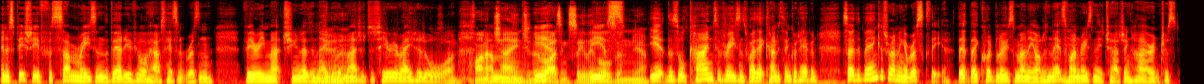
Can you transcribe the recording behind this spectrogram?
And especially if for some reason the value of your house hasn't risen very much, you know, the neighbourhood Yeah. might have deteriorated or... climate um, change and the yeah, rising sea levels yes. and yeah. Yeah, there's all kinds of reasons why that kind of thing could happen. So the bank is running a risk there that they could lose money on, and that's one reason they're charging higher interest.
